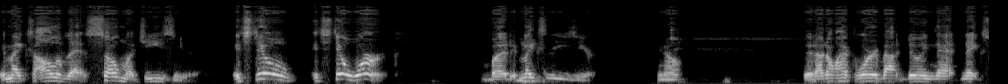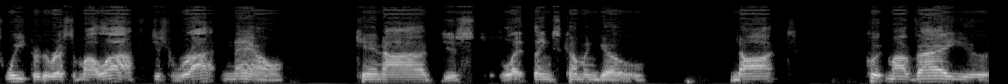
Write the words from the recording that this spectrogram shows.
It makes all of that so much easier. It's still, it's still work, but it mm-hmm. makes it easier, you know that I don't have to worry about doing that next week or the rest of my life. Just right now, can I just let things come and go, not put my value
